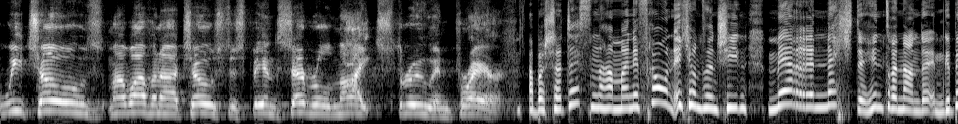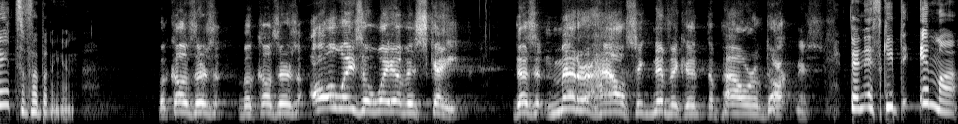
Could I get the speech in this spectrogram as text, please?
we chose, my wife and I chose to spend several nights through in prayer. Aber stattdessen haben meine Frau und ich uns entschieden, mehrere Nächte hintereinander im Gebet zu verbringen. because there's because there's always a way of escape. Doesn't matter how significant the power of darkness. Denn es gibt immer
